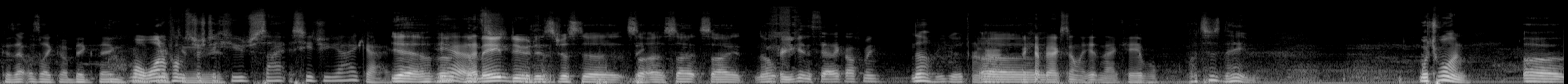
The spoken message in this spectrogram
because that was like a big thing. for Well, the one of first them's two just a movies. huge si- CGI guy. Yeah, the, Yeah, the that's- main dude is just a, si- a side side. No, Are you getting static off me? No, you're good. Okay. I kept Uh, accidentally hitting that cable. what's his name? Which one? Uh,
